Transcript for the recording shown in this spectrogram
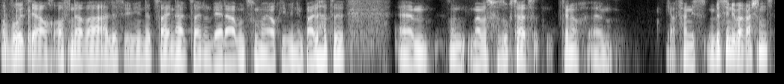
Obwohl es ja auch offener war, alles irgendwie in der zweiten Halbzeit und wer da ab und zu mal auch irgendwie den Ball hatte ähm, und mal was versucht hat. Dennoch, ähm, ja, fand ich es ein bisschen überraschend.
